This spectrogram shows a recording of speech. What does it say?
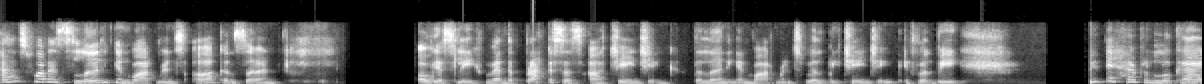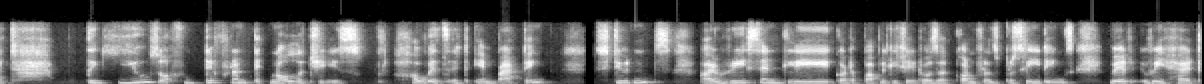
As far as learning environments are concerned, obviously, when the practices are changing, the learning environments will be changing. It will be we may have to look at the use of different technologies. How is it impacting students? I recently got a publication, it was a conference proceedings, where we had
